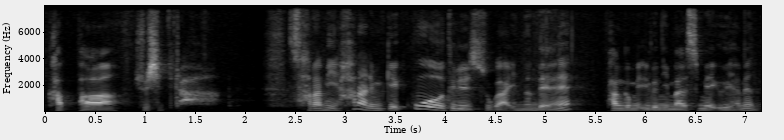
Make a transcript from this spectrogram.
갚아 주시리라. 사람이 하나님께 구워드릴 수가 있는데 방금 읽은 이 말씀에 의하면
